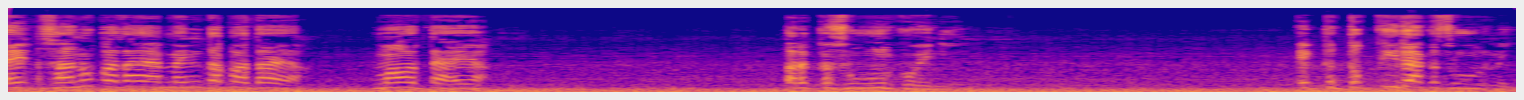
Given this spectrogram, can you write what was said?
ਮੈਂ, ਸਾਨੂੰ ਪਤਾ ਹੈ, ਮੈਨੂੰ ਤਾਂ ਪਤਾ ਆ, ਮੌਤ ਹੈ ਆ। ਪਰ ਕਸੂਰ ਕੋਈ ਨਹੀਂ। ਇੱਕ ਤੁੱਕੀ ਦਾ ਕਸੂਰ ਨਹੀਂ।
